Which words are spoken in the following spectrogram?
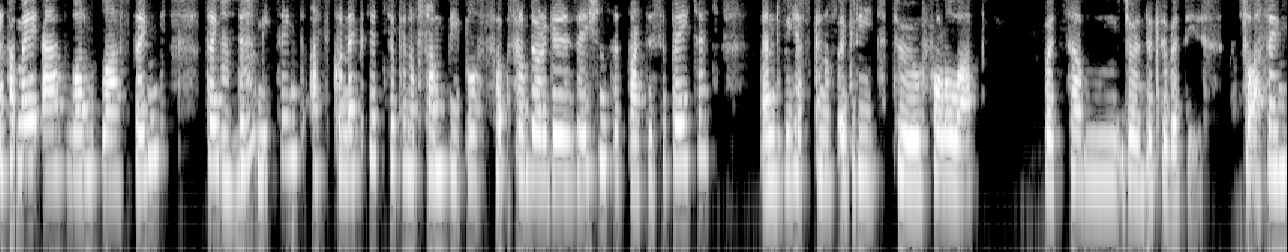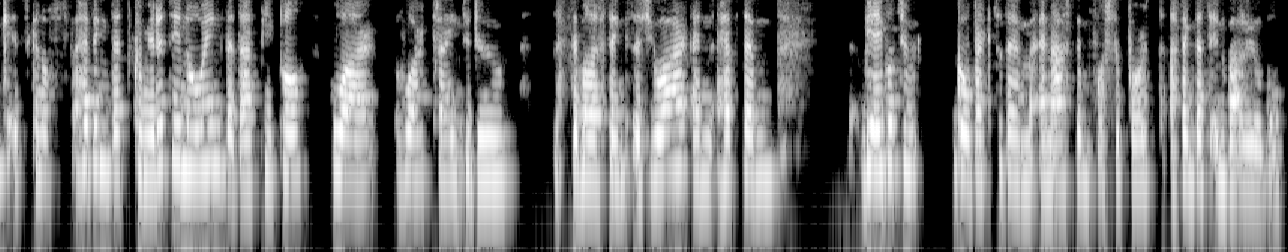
if I may add one last thing, thanks mm-hmm. to this mm-hmm. meeting, I've connected to kind of some people f- from the organizations that participated and we have kind of agreed to follow up with some joint activities. So I think it's kind of having that community, knowing that there are people who are who are trying to do similar things as you are, and have them be able to go back to them and ask them for support. I think that's invaluable.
